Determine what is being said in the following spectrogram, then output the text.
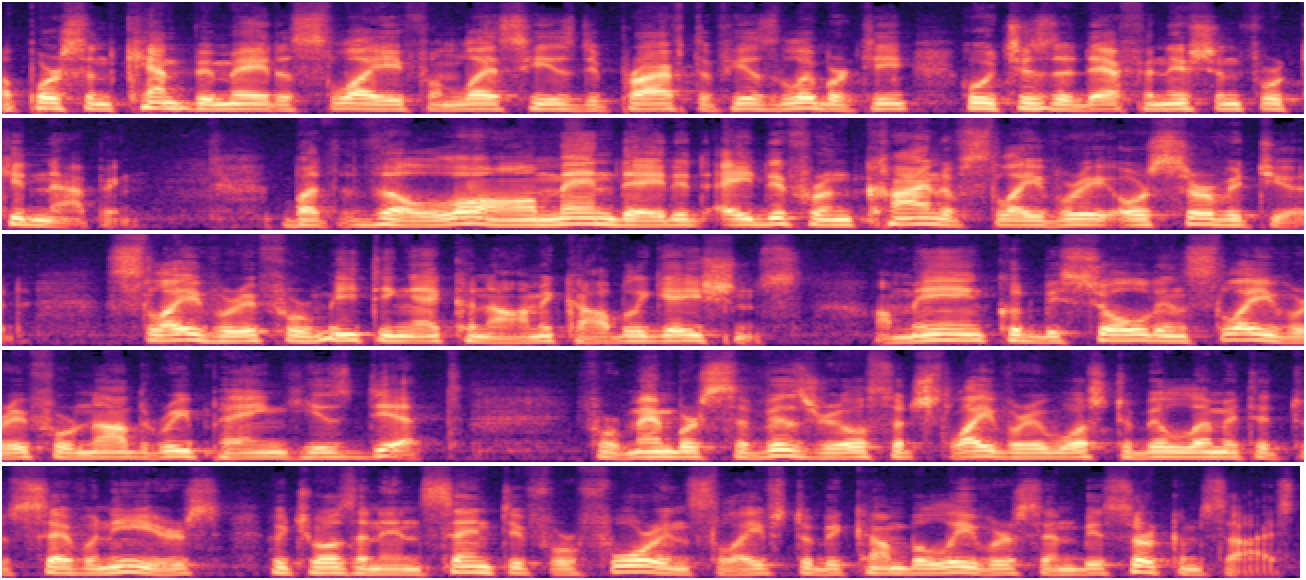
a person can't be made a slave unless he is deprived of his liberty, which is the definition for kidnapping. But the law mandated a different kind of slavery or servitude slavery for meeting economic obligations a man could be sold in slavery for not repaying his debt. For members of Israel, such slavery was to be limited to seven years, which was an incentive for foreign slaves to become believers and be circumcised.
